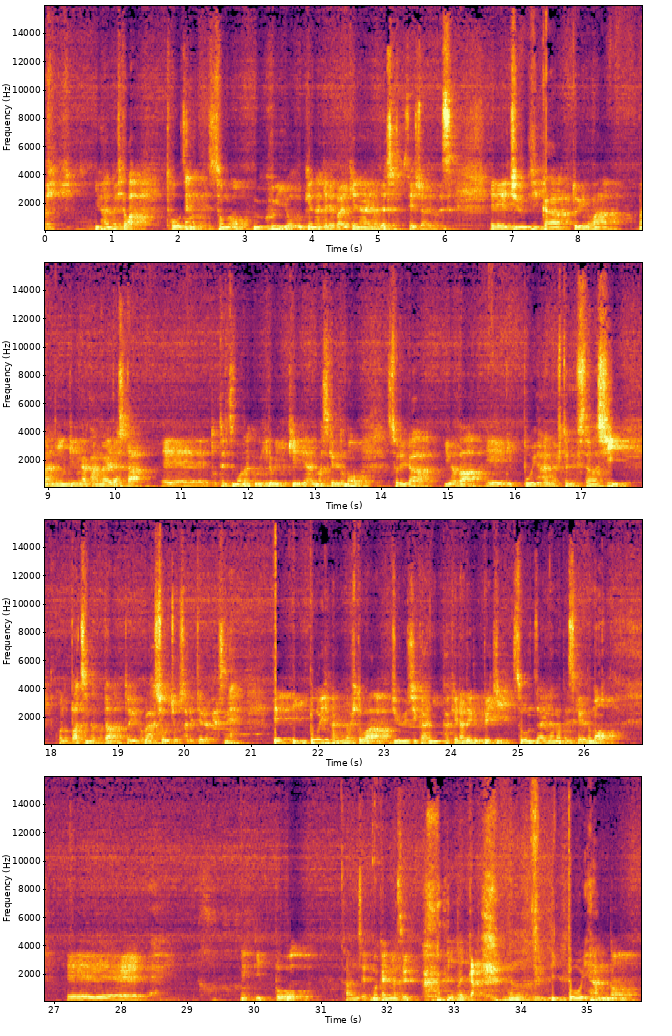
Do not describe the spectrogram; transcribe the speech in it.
違反の人は当然その報いを受けなければいけないのです。聖書は言うのです、えー、十字架というのは、まあ、人間が考え出したえー、とてつもなく広い経緯でありますけれどもそれがいわば、えー、立法違反の人にふさわしいこの罰なのだというのが象徴されているわけですね。で立法違反の人は十字架にかけられるべき存在なのですけれども、えーね、立法を完全もう一回見ます？もう一回 立法違反の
